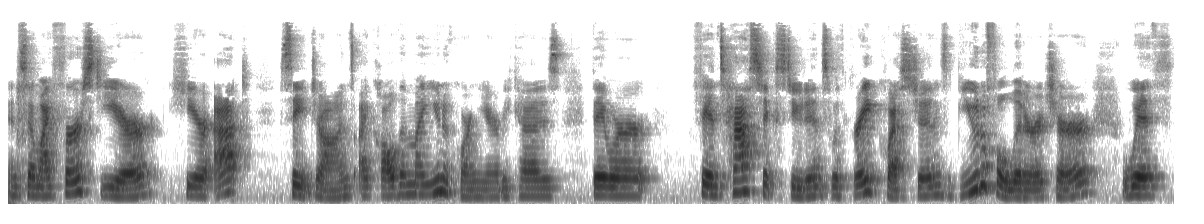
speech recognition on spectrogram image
And so my first year here at St. John's, I call them my unicorn year because they were fantastic students with great questions, beautiful literature, with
